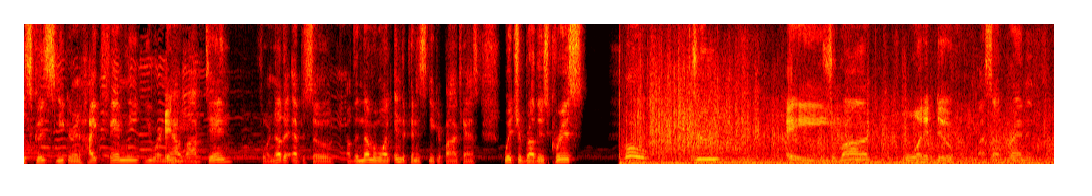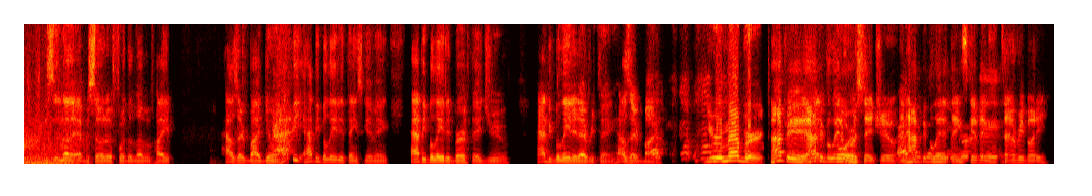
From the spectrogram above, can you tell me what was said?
Here, what's good, sneaker and hype family? You are now locked in for another episode of the number one independent sneaker podcast with your brothers Chris, Whoa. Drew, Hey, Sharon, what it do? and myself Brandon. This is another episode of For the Love of Hype. How's everybody doing? Happy happy belated Thanksgiving. Happy belated birthday, Drew. Happy belated everything. How's everybody? You remembered. Happy happy belated course. birthday, Drew, and Happy happy belated belated Thanksgiving birthday. to everybody.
